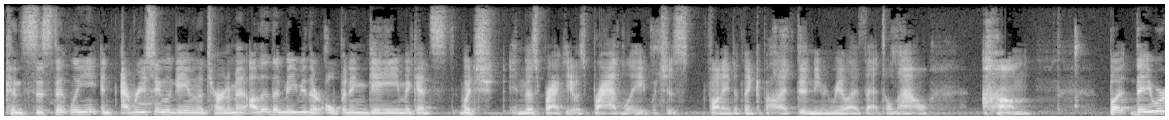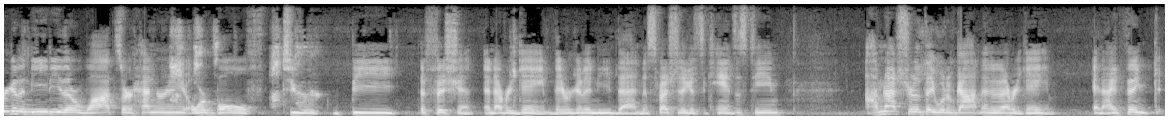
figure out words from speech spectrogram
consistently in every single game in the tournament, other than maybe their opening game against, which in this bracket was Bradley, which is funny to think about. I didn't even realize that till now. Um, but they were going to need either Watts or Henry or both to be efficient in every game. They were going to need that, and especially against the Kansas team. I'm not sure that they would have gotten it in every game. And I think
